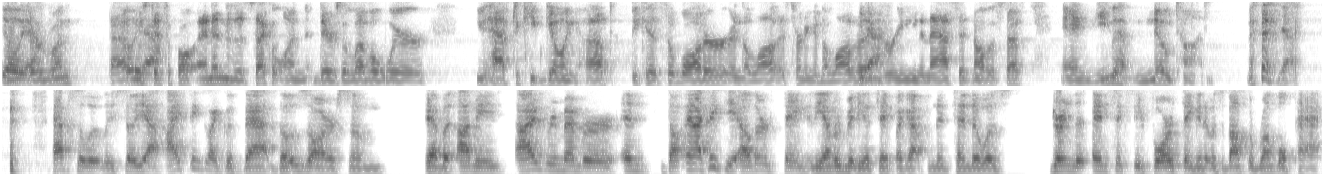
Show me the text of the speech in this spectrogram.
Oh the yeah. Third one that oh, was yeah. difficult, and then in the second one, there's a level where you have to keep going up because the water and the lava is turning into lava yeah. and green and acid and all this stuff, and you have no time. yeah, Absolutely. So yeah, I think like with that, those are some yeah, but I mean, I remember and and I think the other thing, the other videotape I got from Nintendo was during the N64 thing, and it was about the Rumble Pack,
